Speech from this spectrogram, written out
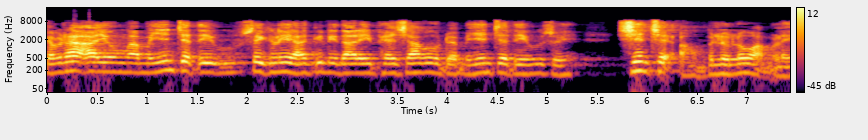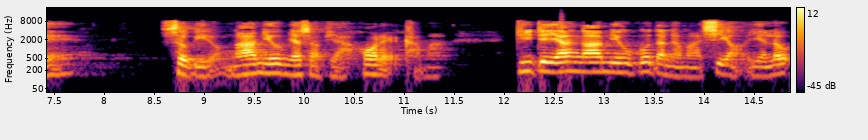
ကမ္မထာအာယုံမှာမရင်ကျက်သေးဘူးစိတ်ကလေးဟာကိလေသာတွေဖယ်ရှားဖို့အတွက်မရင်ကျက်သေးဘူးဆိုရင်ရှင်းချက်အောင်ဘယ်လိုလုပ်ရမလဲဆိုပြီးတော့၅မျိုးမြတ်စွာဘုရားဟောတဲ့အခါမှာဒီတရား၅မျိုးကိုယ်တဏ္ဍာမှာရှိအောင်အရင်လို့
